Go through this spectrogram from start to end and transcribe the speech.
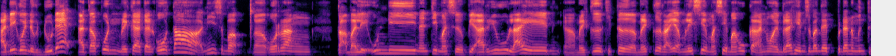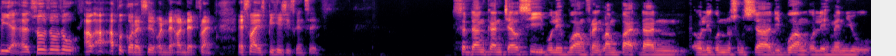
Are they going to do that? Ataupun mereka akan oh tak. Ni sebab uh, orang tak balik undi nanti masa PRU lain uh, mereka kita mereka rakyat Malaysia masih mahukan Anwar Ibrahim sebagai perdana menteri uh, so so so uh, uh, apa kau rasa on that on that front as far as PH is concerned sedangkan Chelsea boleh buang Frank Lampard dan Ole Gunnar Solskjaer dibuang oleh Man U.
